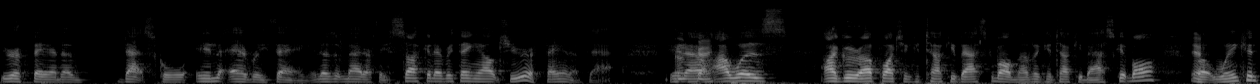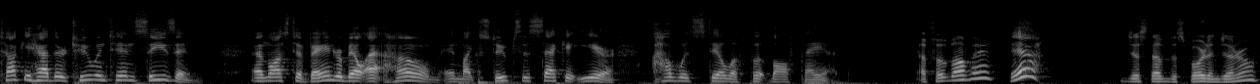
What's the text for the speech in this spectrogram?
you're a fan of that school in everything. It doesn't matter if they suck at everything else. You're a fan of that. You know, I was I grew up watching Kentucky basketball, and loving Kentucky basketball. Yeah. But when Kentucky had their two and ten season and lost to Vanderbilt at home in like Stoops' second year, I was still a football fan. a football fan? Yeah. Just of the sport in general?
